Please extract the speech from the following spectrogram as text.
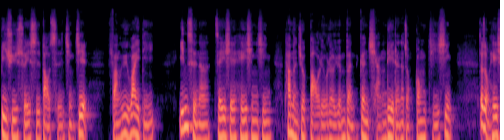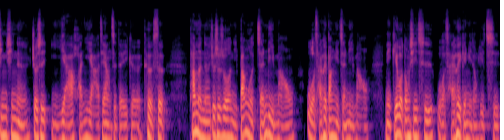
必须随时保持警戒，防御外敌。因此呢，这一些黑猩猩他们就保留了原本更强烈的那种攻击性。这种黑猩猩呢，就是以牙还牙这样子的一个特色。他们呢，就是说，你帮我整理毛，我才会帮你整理毛；你给我东西吃，我才会给你东西吃。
